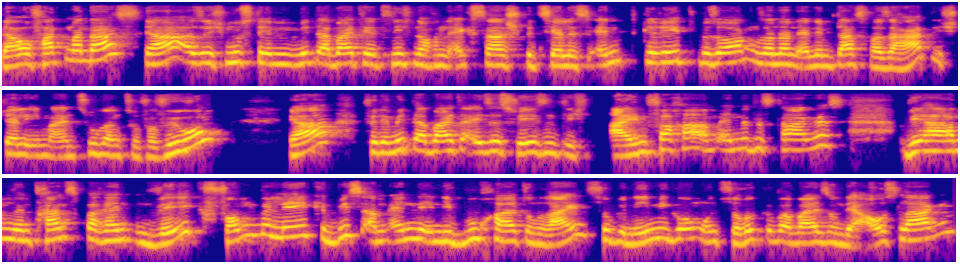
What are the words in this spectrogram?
Darauf hat man das, ja. Also ich muss dem Mitarbeiter jetzt nicht noch ein extra spezielles Endgerät besorgen, sondern er nimmt das, was er hat. Ich stelle ihm einen Zugang zur Verfügung. Ja, für den Mitarbeiter ist es wesentlich einfacher am Ende des Tages. Wir haben einen transparenten Weg vom Beleg bis am Ende in die Buchhaltung rein zur Genehmigung und zur Rücküberweisung der Auslagen.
